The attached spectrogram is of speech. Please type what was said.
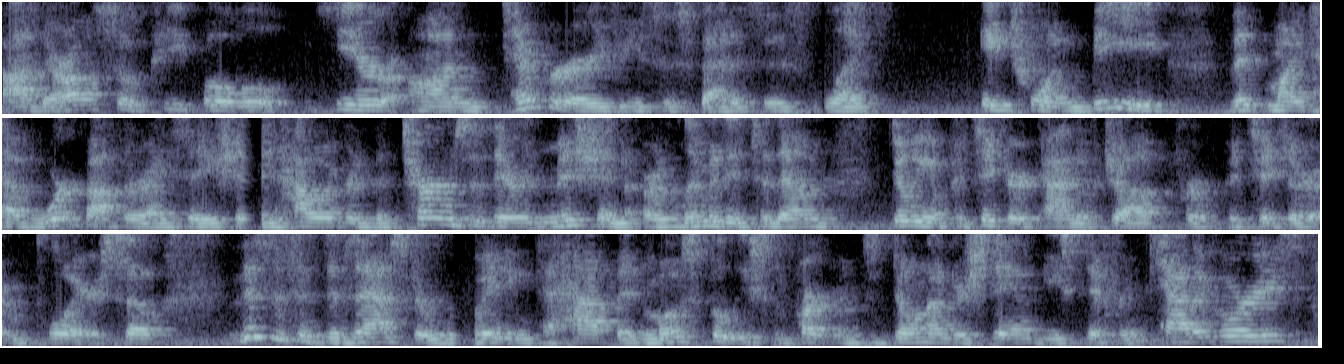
Uh, there are also people here on temporary visa statuses like H-1B that might have work authorization. However, the terms of their admission are limited to them doing a particular kind of job for a particular employer. So this is a disaster waiting to happen. Most police departments don't understand these different categories.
